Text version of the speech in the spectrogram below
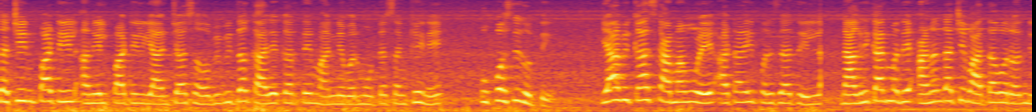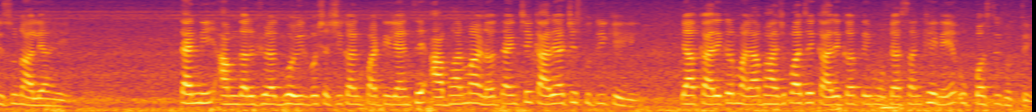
सचिन पाटील अनिल पाटील यांच्यासह विविध कार्यकर्ते मान्यवर मोठ्या संख्येने उपस्थित होते. या विकास कामामुळे अटाळी परिसरातील नागरिकांमध्ये आनंदाचे वातावरण दिसून आले आहे. त्यांनी आमदार विश्वनाथ भोईर व शशिकांत पाटील यांचे आभार मानत त्यांचे कार्याची स्तुती केली. या कार्यक्रमाला भाजपाचे कार्यकर्ते मोठ्या संख्येने उपस्थित होते.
